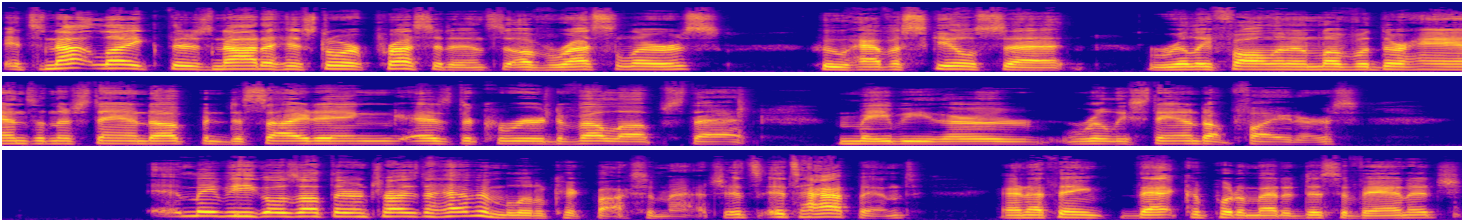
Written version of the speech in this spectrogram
it's not like there's not a historic precedence of wrestlers who have a skill set really falling in love with their hands and their stand up and deciding as their career develops that maybe they're really stand up fighters. And maybe he goes out there and tries to have him a little kickboxing match. It's it's happened, and I think that could put him at a disadvantage.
